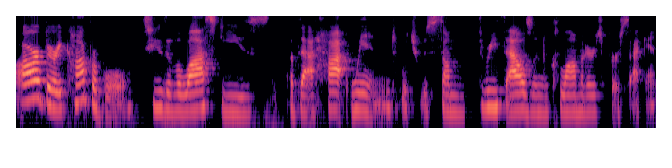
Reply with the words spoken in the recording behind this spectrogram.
are very comparable to the velocities of that hot wind which was some 3000 kilometers per second.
